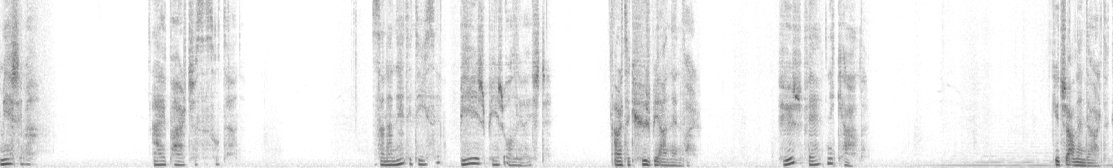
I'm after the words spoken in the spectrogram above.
Mişime. Ay parçası sultanım. Sana ne dediyse bir bir oluyor işte. Artık hür bir annen var. Hür ve nikahlı. Güçlü annen de artık.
